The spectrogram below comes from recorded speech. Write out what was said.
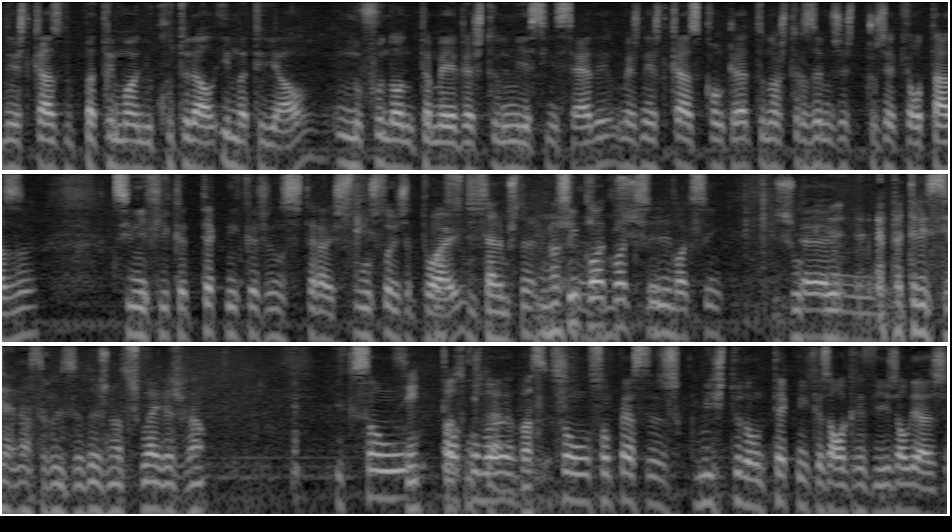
neste caso do património cultural e material, no fundo onde também a gastronomia se insere, mas neste caso concreto nós trazemos este projeto que é o TASA, que significa técnicas ancestrais, soluções atuais. Posso começar a mostrar? Nós sim, claro, claro, que sim, claro que sim. Julgo que a Patrícia, a nossa realizadora, os nossos colegas vão... E que são, sim, mostrar, posso. São, são peças que misturam técnicas algarvias. Aliás,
